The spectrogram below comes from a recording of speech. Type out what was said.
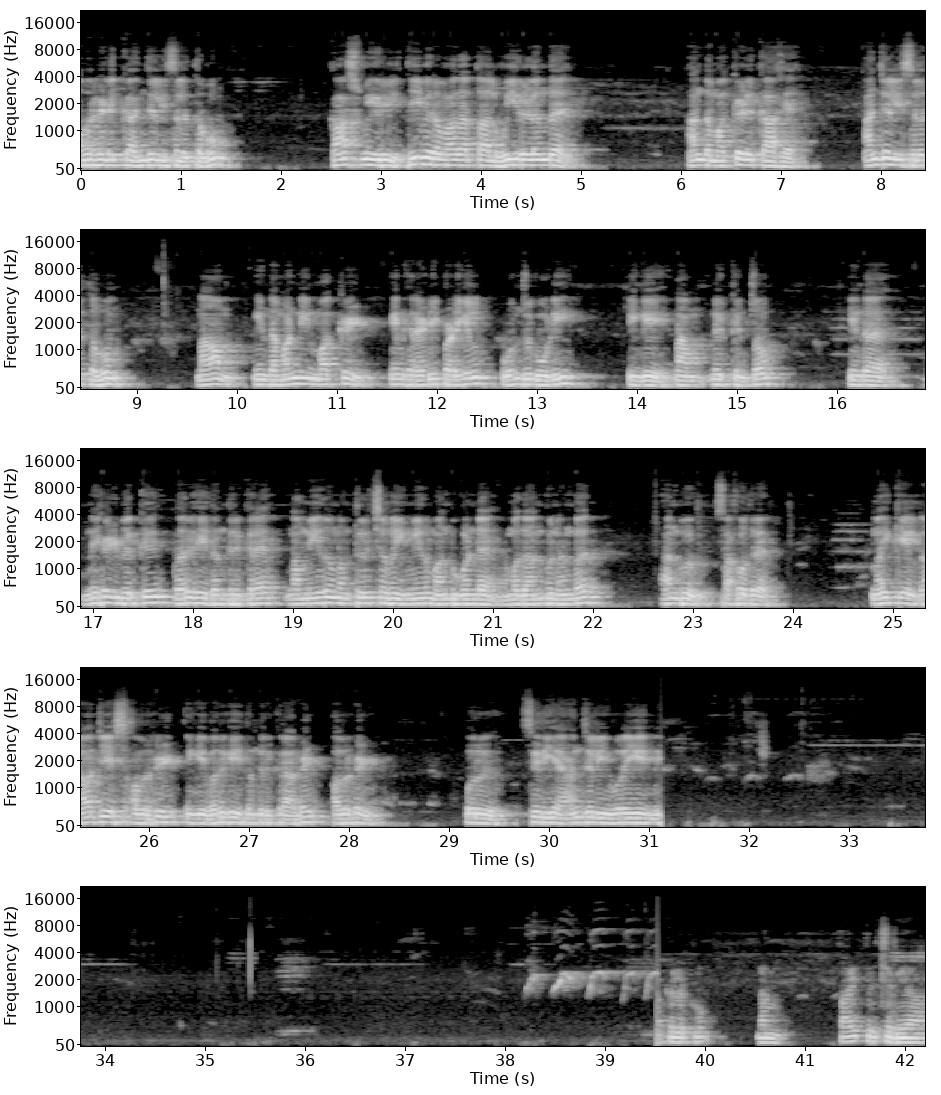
அவர்களுக்கு அஞ்சலி செலுத்தவும் காஷ்மீரில் தீவிரவாதத்தால் உயிரிழந்த அந்த மக்களுக்காக அஞ்சலி செலுத்தவும் நாம் இந்த மண்ணின் மக்கள் என்கிற அடிப்படையில் ஒன்று கூடி இங்கே நாம் நிற்கின்றோம். இந்த நிகழ்விற்கு வருகை தந்திருக்கிற நம் மீதும் நம் திருச்சபை மீதும் அன்பு கொண்ட நமது அன்பு நண்பர் அன்பு சகோதரர் மைக்கேல் ராஜேஷ் அவர்கள் இங்கே வருகை தந்திருக்கிறார்கள். அவர்கள் ஒரு சிறிய அஞ்சலி உரையை மக்களுக்கும் நம் தாய் திருச்சபையா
